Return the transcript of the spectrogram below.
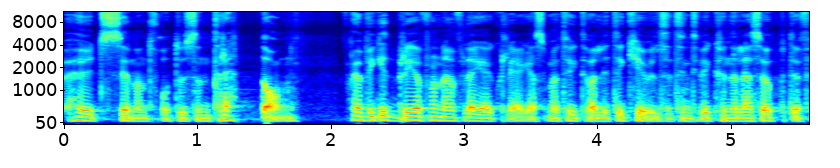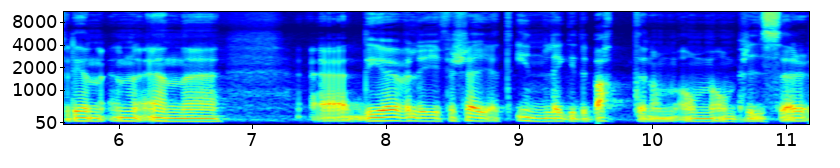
höjts sedan 2013. Jag fick ett brev från en förläggarkollega som jag tyckte var lite kul så jag tänkte vi kunde läsa upp det för det är en, en, en eh, det är väl i och för sig ett inlägg i debatten om, om, om priser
